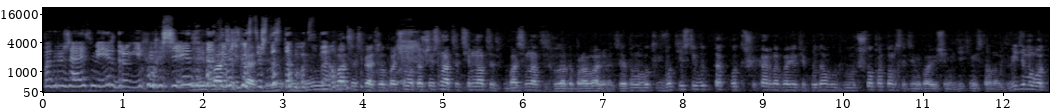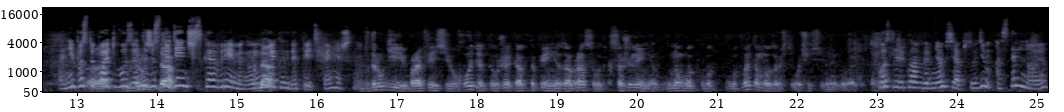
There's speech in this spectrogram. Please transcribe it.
погружаюсь в мир других мужчин. Не Ты думаешь, 25, Господи, что с тобой не- не стало? 25, вот почему-то 16, 17, 18 куда-то проваливается. Я думаю, вот, вот если вы так вот шикарно поете, куда вы, вот что потом с этими поющими детьми становится? Видимо, вот Они поступают в вузы, это вдруг- же да. студенческое время, им Да. некогда петь, конечно. в другие профессии уходят, и уже как-то пение забрасывают, к сожалению. Но вот, вот, вот в этом возрасте очень сильные бывают. После рекламы вернемся, обсудим остальное.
